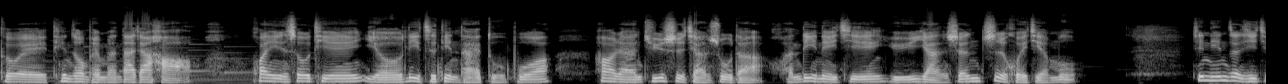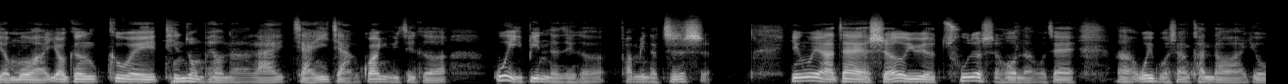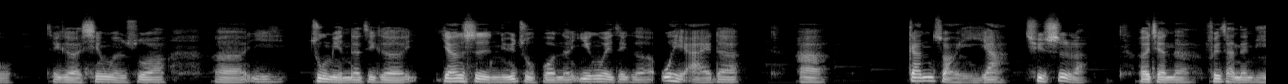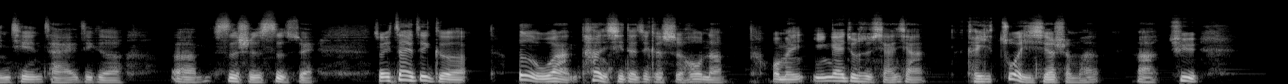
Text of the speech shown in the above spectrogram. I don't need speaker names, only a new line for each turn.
各位听众朋友们，大家好，欢迎收听由荔枝电台独播、浩然居士讲述的《黄帝内经与养生智慧》节目。今天这期节目啊，要跟各位听众朋友呢来讲一讲关于这个胃病的这个方面的知识。因为啊，在十二月初的时候呢，我在啊微博上看到啊有这个新闻说，呃一著名的这个。央视女主播呢，因为这个胃癌的啊肝转移啊去世了，而且呢非常的年轻，才这个呃四十四岁。所以在这个扼腕叹息的这个时候呢，我们应该就是想想可以做一些什么啊，去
